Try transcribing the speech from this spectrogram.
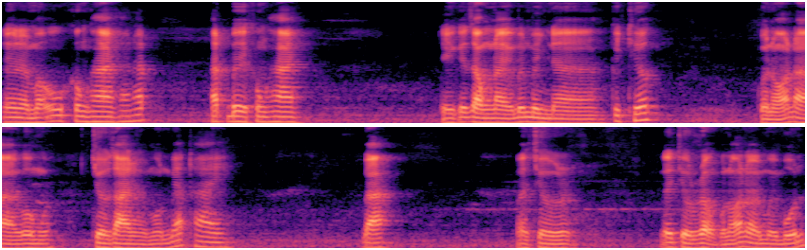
Đây là mẫu 02HH HB02 Thì cái dòng này bên mình là kích thước của nó là gồm chiều dài là 1m2 3 và chiều đây chiều rộng của nó là 14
